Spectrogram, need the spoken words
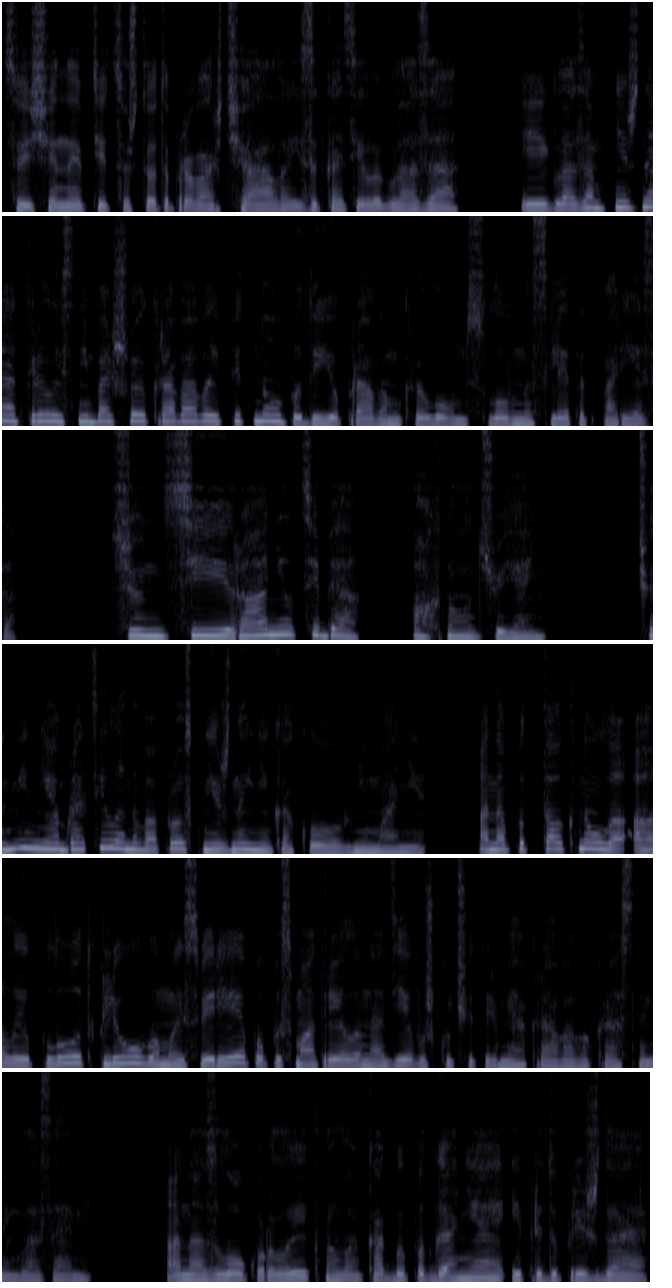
Священная птица что-то проворчала и закатила глаза, и глазам княжны открылось небольшое кровавое пятно под ее правым крылом, словно след от пореза. «Цюньци ранил тебя?» — ахнула Джуянь. Чунмин не обратила на вопрос княжны никакого внимания. Она подтолкнула алый плод клювом и свирепо посмотрела на девушку четырьмя кроваво-красными глазами. Она зло курлыкнула, как бы подгоняя и предупреждая,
